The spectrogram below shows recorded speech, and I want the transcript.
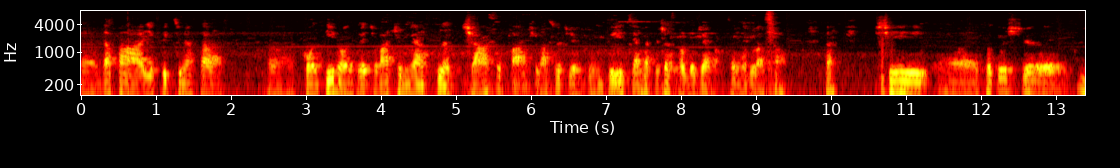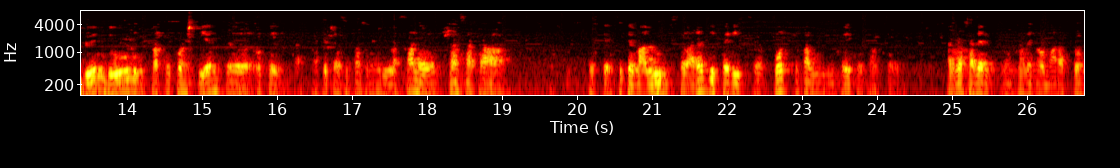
uh, de asta e fricțiunea asta Uh, continuă între ceva ce mi-ar plăcea să fac și la asociez cu intuiția, mi-ar plăcea să stau degeaba să modul ăsta. Da? Și uh, totuși uh, gândul foarte conștient, ok, dacă mi-ar plăcea să fac modul la sală, șansa ca peste câteva luni să arăt diferit, să pot să fac lucruri diferite sau să dacă vreau să alerg, să alerg la o maraton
